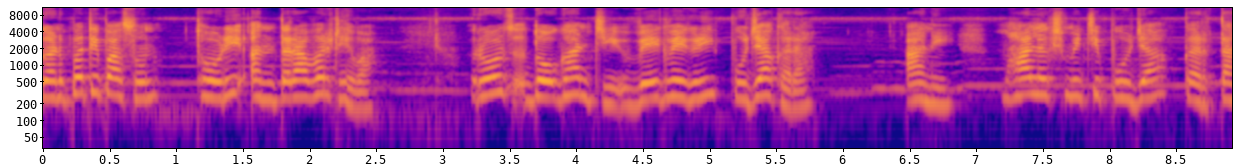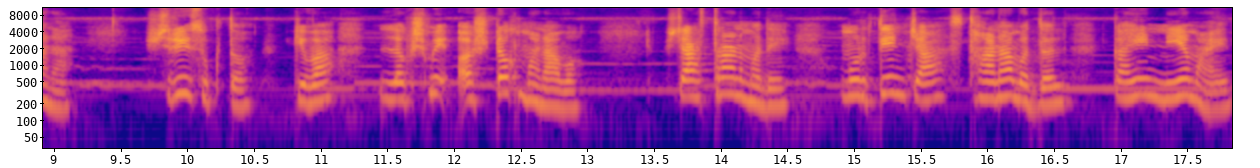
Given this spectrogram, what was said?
गणपतीपासून थोडी अंतरावर ठेवा. रोज दोघांची वेगवेगळी पूजा करा आणि महालक्ष्मीची पूजा करताना श्रीसुक्त किंवा लक्ष्मी अष्टक म्हणावं. शास्त्रांमध्ये मूर्तींच्या स्थानाबद्दल काही नियम आहेत.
